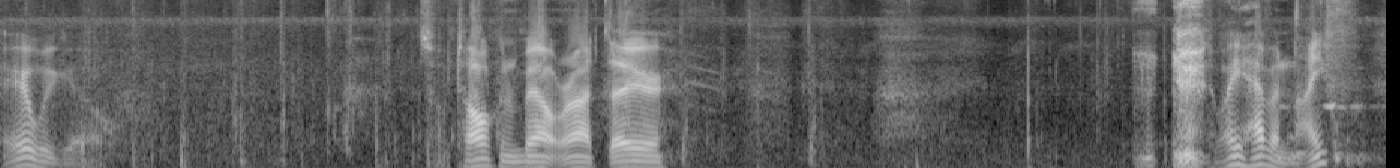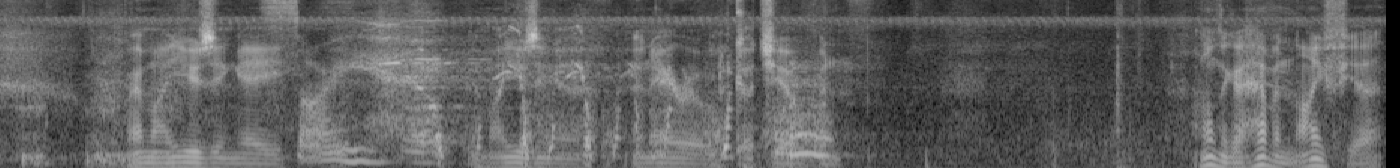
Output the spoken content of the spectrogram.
There we go. That's what I'm talking about right there. Do I have a knife? Or am I using a Sorry. am I using a, an arrow to cut you open? I don't think I have a knife yet.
